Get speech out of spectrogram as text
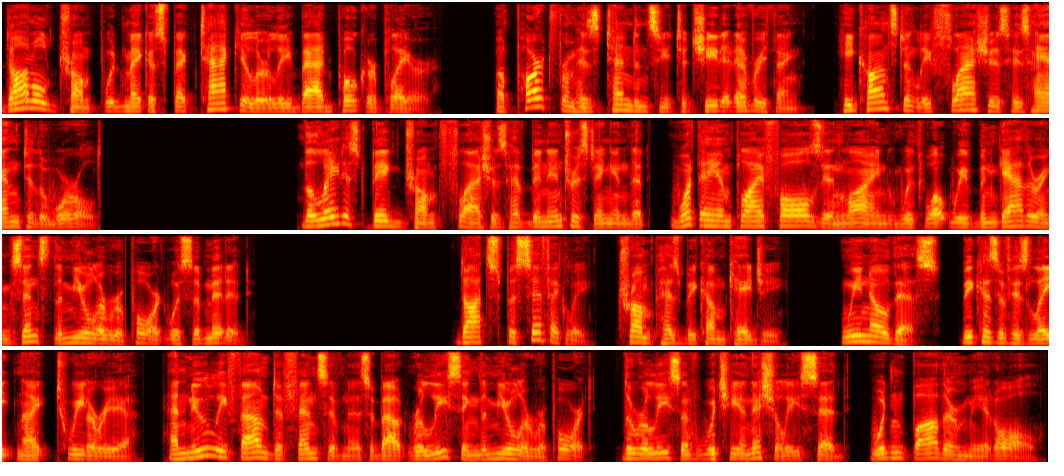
Donald Trump would make a spectacularly bad poker player. Apart from his tendency to cheat at everything, he constantly flashes his hand to the world. The latest big Trump flashes have been interesting in that what they imply falls in line with what we've been gathering since the Mueller report was submitted. Specifically, Trump has become cagey. We know this because of his late-night tweeteria and newly found defensiveness about releasing the Mueller report, the release of which he initially said wouldn't bother me at all.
